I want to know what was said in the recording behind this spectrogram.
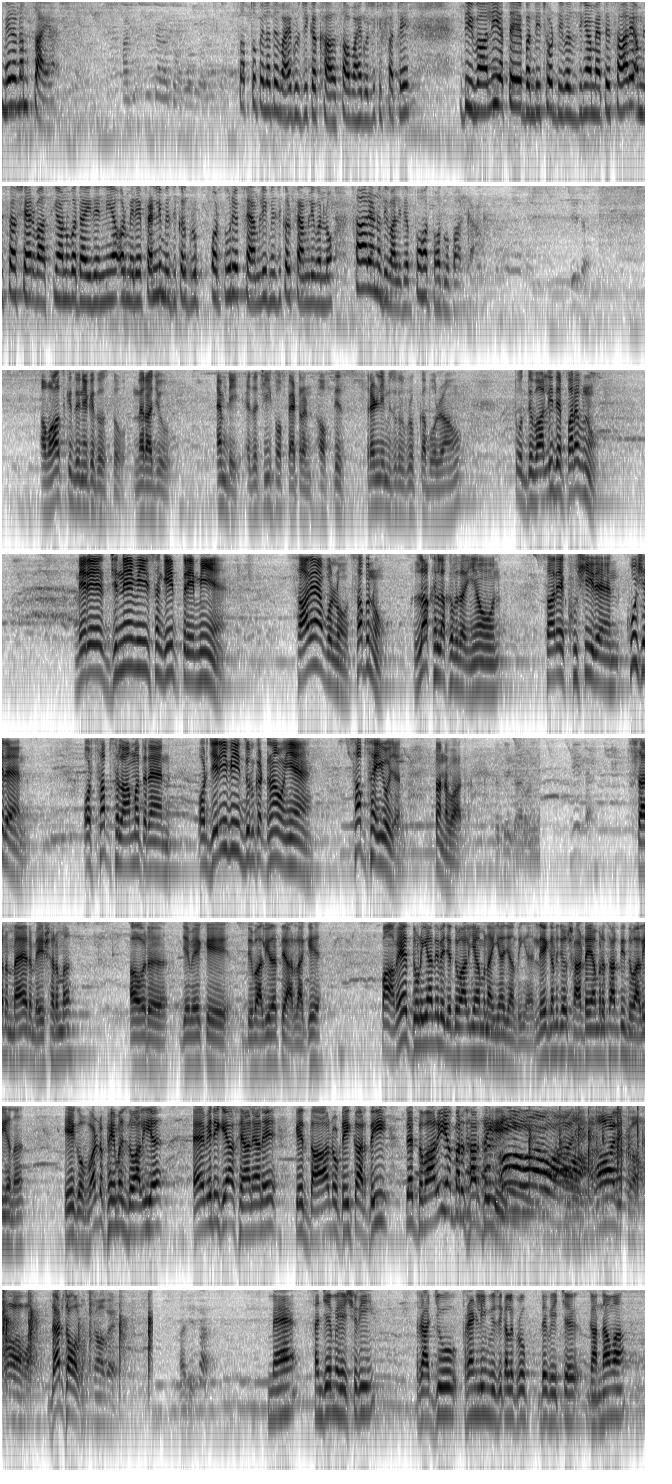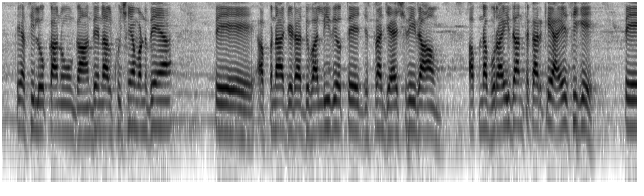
ਮੇਰਾ ਨਾਮ ਸਾਇਆ ਸਭ ਤੋਂ ਪਹਿਲਾਂ ਤੇ ਵਾਹਿਗੁਰੂ ਜੀ ਕਾ ਖਾਲਸਾ, ਵਾਹਿਗੁਰੂ ਜੀ ਕੀ ਫਤਿਹ। ਦੀਵਾਲੀ ਅਤੇ ਬੰਦੀ ਛੋੜ ਦਿਵਸ ਦੀਆਂ ਮੈਂ ਤੇ ਸਾਰੇ ਅੰਮ੍ਰਿਤਸਰ ਸ਼ਹਿਰ ਵਾਸੀਆਂ ਨੂੰ ਵਧਾਈ ਦਿੰਨੀ ਆ ਔਰ ਮੇਰੇ ਫਰੈਂਡਲੀ 뮤지컬 ਗਰੁੱਪ ਔਰ ਪੂਰੇ ਫੈਮਿਲੀ ਮਿਊਜ਼ੀਕਲ ਫੈਮਿਲੀ ਵੱਲੋਂ ਸਾਰਿਆਂ ਨੂੰ ਦੀਵਾਲੀ ਦੇ ਬਹੁਤ ਬਹੁਤ ਮੁਬਾਰਕਾਂ। ਆਵਾਜ਼ ਕੀ ਦੁਨੀਆ ਕੇ ਦੋਸਤੋ? ਮੈਂ Raju. MD as a chief of patron of this friendly musical group का बोल रहा हूँ तो ਦੀਵਾਲੀ ਦੇ ਪਰਵ ਨੂੰ ਮੇਰੇ ਜਿੰਨੇ ਵੀ ਸੰਗੀਤ ਪ੍ਰੇਮੀ ਹੈ ਸਾਰਿਆਂ ਵੱਲੋਂ ਸਭ ਨੂੰ ਲੱਖ ਲੱਖ ਵਧਾਈਆਂ ਹੋਣ ਸਾਰੇ ਖੁਸ਼ੀ ਰਹਿਣ ਖੁਸ਼ ਰਹਿਣ ਔਰ ਸਭ ਸਲਾਮਤ ਰਹਿਣ ਔਰ ਜਿਹੜੀ ਵੀ ਦੁਰਘਟਨਾ ਹੋਈਆਂ ਸਭ ਸਹੀ ਹੋ ਜਾਣ ਧੰਨਵਾਦ ਸਰ ਮੈਂ ਰਮੇਸ਼ ਸ਼ਰਮਾ ਔਰ ਜਿਵੇਂ ਕਿ ਦੀਵਾਲੀ ਦਾ ਤਿਉਹਾਰ ਲੱਗੇ ਹੈ ਭਾਵੇਂ ਦੁਨੀਆ ਦੇ ਵਿੱਚ ਦੀਵਾਲੀਆਂ ਮਨਾਈਆਂ ਜਾਂਦੀਆਂ ਲੇਕਿਨ ਜੋ ਸਾਡੇ ਅੰਮ੍ਰਿਤਸਰ ਦੀ ਦੀਵਾਲੀ ਹੈ ਨਾ ਇਹ ਇੱਕ ਵਰਲਡ ਫੇਮਸ ਦੀਵਾਲੀ ਹੈ। ਐਵੇਂ ਨਹੀਂ ਕਿਹਾ ਸਿਆਣਿਆਂ ਨੇ ਕਿ ਦਾਲ ਰੋਟੀ ਘਰ ਦੀ ਤੇ ਦੀਵਾਲੀ ਅੰਮ੍ਰਿਤਸਰ ਦੀ। ਵਾਹ ਵਾਹ ਵਾਹ ਵਾਹ ਦੈਟਸ ਆਲ ਮੈਂ Sanjay Maheshwari Raju friendly musical group ਦੇ ਵਿੱਚ ਗਾਨਾ ਵਾਂ ਤੇ ਅਸੀਂ ਲੋਕਾਂ ਨੂੰ ਗਾਣ ਦੇ ਨਾਲ ਖੁਸ਼ੀਆਂ ਵੰਡਦੇ ਆਂ। ਤੇ ਆਪਣਾ ਜਿਹੜਾ ਦੀਵਾਲੀ ਦੇ ਉੱਤੇ ਜਿਸ ਤਰ੍ਹਾਂ ਜੈ ਸ਼੍ਰੀ ਰਾਮ ਆਪਣਾ ਬੁਰਾਈ ਦਾ ਅੰਤ ਕਰਕੇ ਆਏ ਸੀਗੇ ਤੇ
